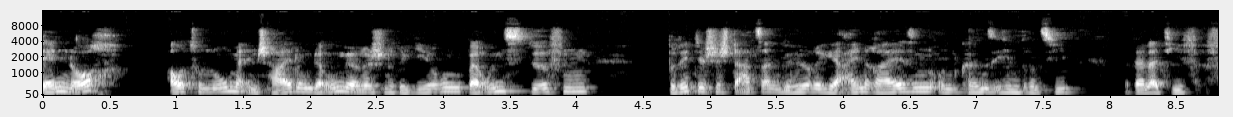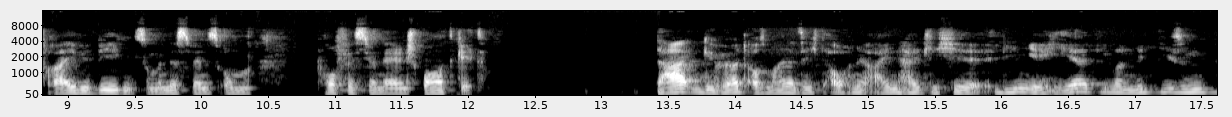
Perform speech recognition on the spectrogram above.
Dennoch autonome Entscheidung der ungarischen Regierung. Bei uns dürfen britische Staatsangehörige einreisen und können sich im Prinzip relativ frei bewegen, zumindest wenn es um professionellen Sport geht da gehört aus meiner Sicht auch eine einheitliche Linie her, die man mit diesem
